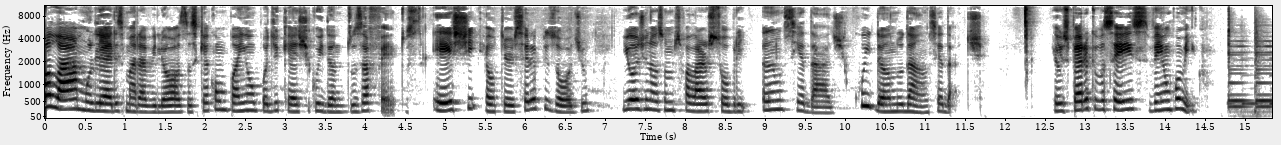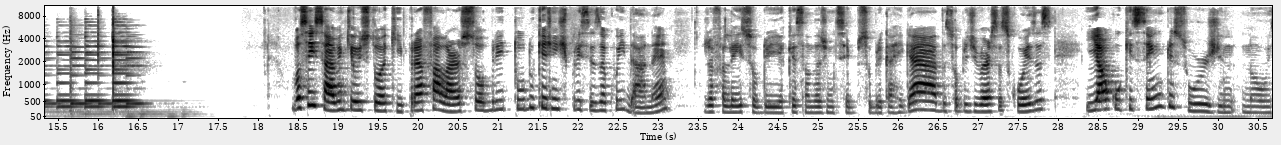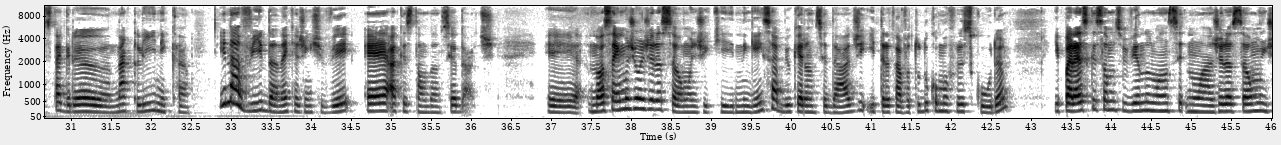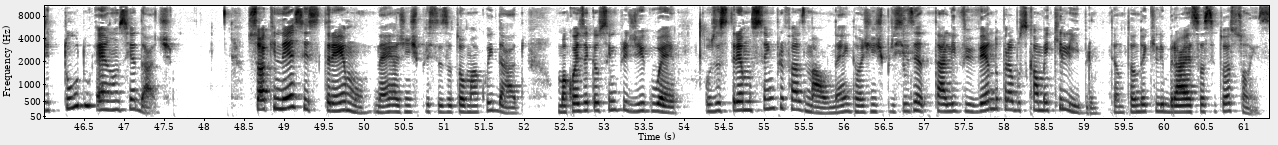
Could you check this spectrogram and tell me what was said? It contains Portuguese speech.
Olá, mulheres maravilhosas que acompanham o podcast Cuidando dos Afetos. Este é o terceiro episódio e hoje nós vamos falar sobre ansiedade, cuidando da ansiedade. Eu espero que vocês venham comigo. Vocês sabem que eu estou aqui para falar sobre tudo que a gente precisa cuidar, né? Já falei sobre a questão da gente ser sobrecarregada, sobre diversas coisas e algo que sempre surge no Instagram, na clínica e na vida, né, que a gente vê é a questão da ansiedade. É, nós saímos de uma geração onde que ninguém sabia o que era ansiedade e tratava tudo como frescura, e parece que estamos vivendo numa, numa geração onde tudo é ansiedade. Só que nesse extremo, né, a gente precisa tomar cuidado. Uma coisa que eu sempre digo é: os extremos sempre faz mal, né? Então a gente precisa estar tá ali vivendo para buscar um equilíbrio, tentando equilibrar essas situações.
